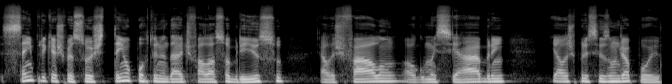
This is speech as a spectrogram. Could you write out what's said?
sempre que as pessoas têm oportunidade de falar sobre isso, elas falam, algumas se abrem e elas precisam de apoio.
